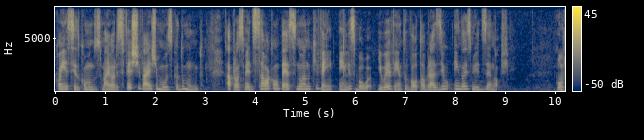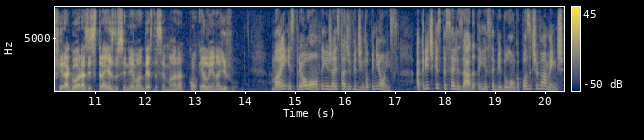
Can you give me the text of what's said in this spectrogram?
conhecido como um dos maiores festivais de música do mundo. A próxima edição acontece no ano que vem, em Lisboa, e o evento volta ao Brasil em 2019. Confira agora as estreias do cinema desta semana com Helena Ivo. Mãe estreou ontem e já está dividindo opiniões. A crítica especializada tem recebido o longa positivamente,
